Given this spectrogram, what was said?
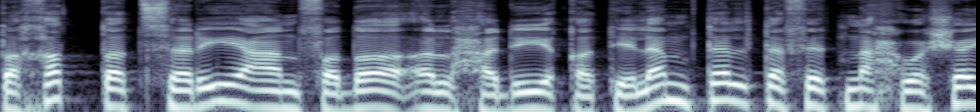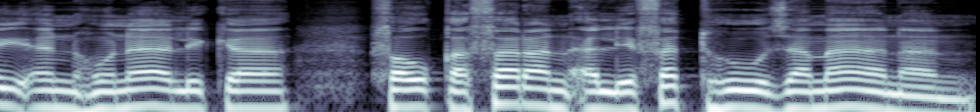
تخطت سريعا فضاء الحديقة. لم تلتفت نحو شيء هنالك فوق ثرى ألفته زمانا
